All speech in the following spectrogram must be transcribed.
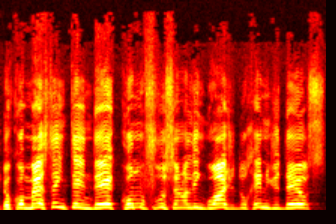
eu começo a entender como funciona a linguagem do reino de Deus.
